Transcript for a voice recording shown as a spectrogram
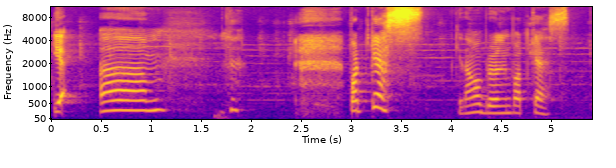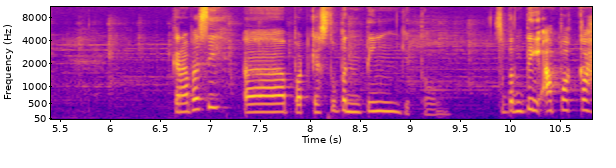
Ya, um, podcast. Kita ngobrolin podcast. Kenapa sih uh, podcast tuh penting gitu? Sepenting apakah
